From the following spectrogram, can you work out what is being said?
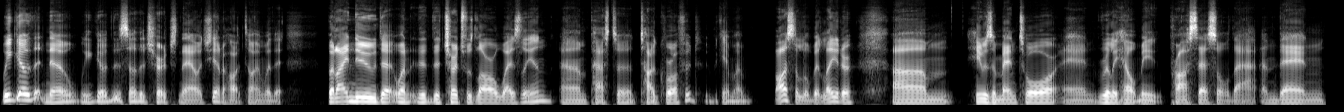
"We go that no, we go to this other church now," and she had a hard time with it. But I knew that when the, the church was Laurel Wesleyan, um, Pastor Todd Crawford, who became my boss a little bit later, um, he was a mentor and really helped me process all that, and then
